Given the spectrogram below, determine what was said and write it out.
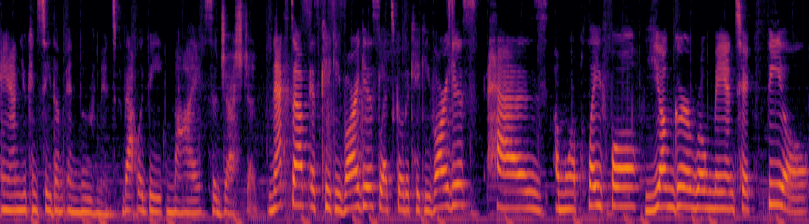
and you can see them in movement. That would be my suggestion. Next up is Kiki Vargas. Let's go to Kiki Vargas has a more playful, younger, romantic feel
